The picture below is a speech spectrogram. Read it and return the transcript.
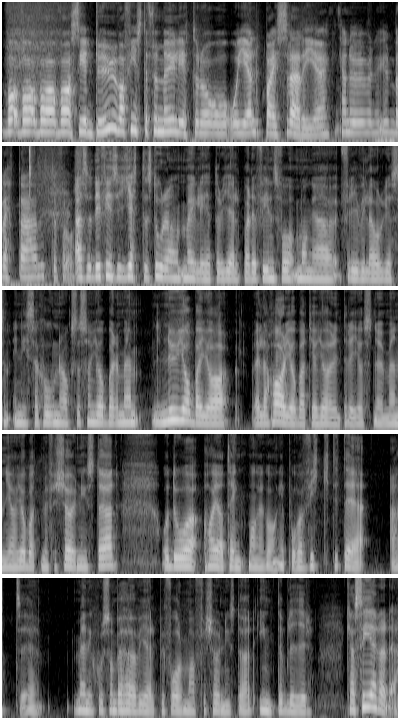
vad, vad, vad, vad ser du? Vad finns det för möjligheter att, att, hjälpa i Sverige? Kan du berätta lite för oss? Alltså det finns ju jättestora möjligheter att hjälpa. Det finns många frivilliga organisationer också som jobbar. Men nu jobbar jag, eller har jobbat, jag gör inte det just nu, men jag har jobbat med försörjningsstöd. Och då har jag tänkt många gånger på vad viktigt det är att eh, människor som behöver hjälp i form av försörjningsstöd inte blir kasserade.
